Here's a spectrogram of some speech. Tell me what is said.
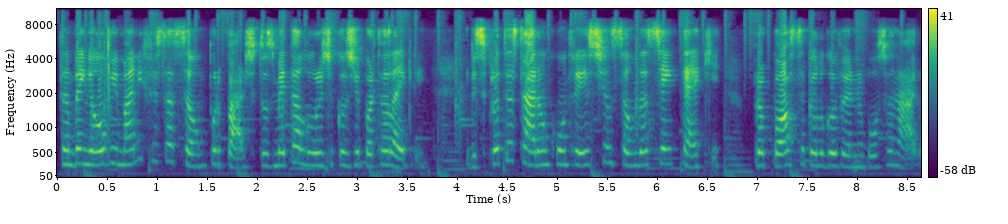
Também houve manifestação por parte dos metalúrgicos de Porto Alegre. Eles protestaram contra a extinção da CEITEC, proposta pelo governo Bolsonaro.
